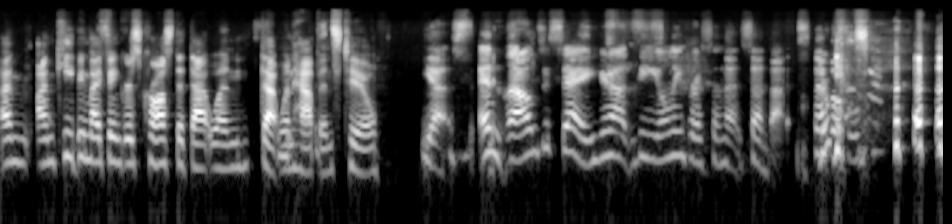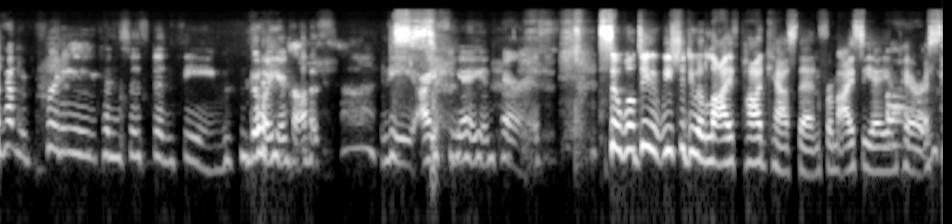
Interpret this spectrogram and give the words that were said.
I'm I'm keeping my fingers crossed that that one that one happens too. Yes. And I'll just say, you're not the only person that said that. So Yes. we have a pretty consistent theme going across the ICA in Paris. So we'll do we should do a live podcast then from ICA in Oh, Paris.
